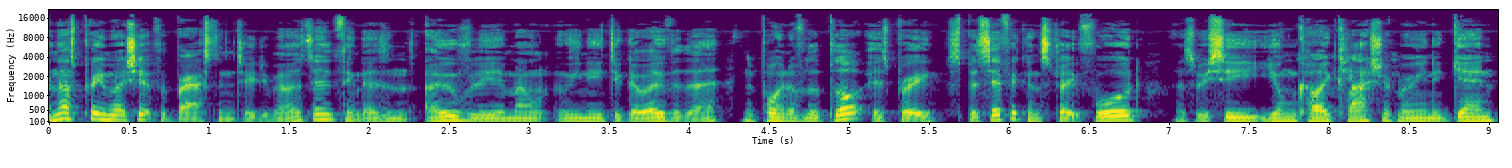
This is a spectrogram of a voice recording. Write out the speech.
And that's pretty much it for Barristan 2, to be honest. I don't think there's an overly amount we need to go over there. The point of the plot is pretty specific and straightforward. As we see Yunkai clash with Meereen again,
